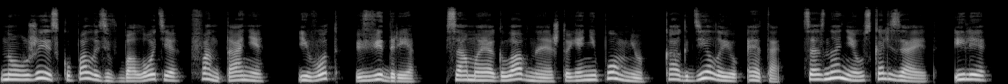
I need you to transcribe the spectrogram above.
но уже искупалась в болоте, в фонтане и вот в ведре. Самое главное, что я не помню, как делаю это. Сознание ускользает или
